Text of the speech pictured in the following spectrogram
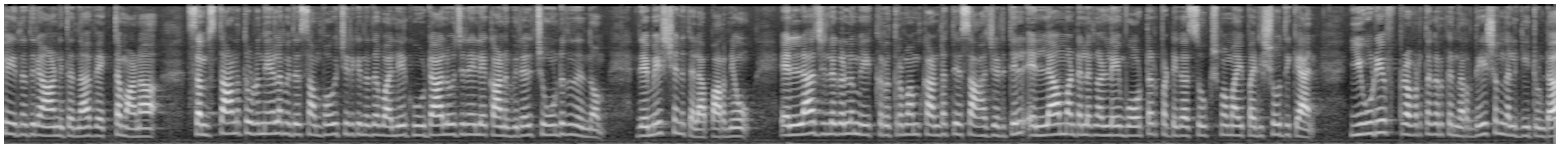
ചെയ്യുന്നതിനാണിതെന്ന് വ്യക്തമാണ്. സംസ്ഥാനത്തുടനീളം ഇത് സംഭവിച്ചിരിക്കുന്നത് വലിയ ഗൂഢാലോചനയിലേക്കാണ് വിരൽ ചൂണ്ടുന്നതെന്നും രമേശ് ചെന്നിത്തല പറഞ്ഞു. എല്ലാ ജില്ലകളിലും ഈ കൃത്രിമം കണ്ടെത്തിയ സാഹചര്യത്തിൽ എല്ലാ മണ്ഡലങ്ങളിലെയും വോട്ടർ പട്ടിക സൂക്ഷ്മമായി പരിശോധിക്കാൻ യു പ്രവർത്തകർക്ക് നിർദ്ദേശം നൽകിയിട്ടുണ്ട്.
